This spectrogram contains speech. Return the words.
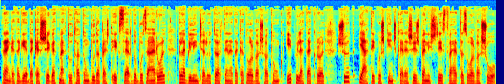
rengeteg érdekességet megtudhatunk Budapest ékszerdobozáról, lebilincselő történeteket olvashatunk épületekről, sőt, játékos kincskeresésben is részt vehet az olvasó.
